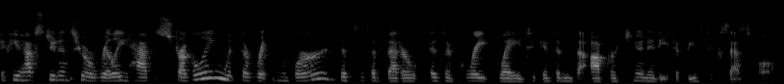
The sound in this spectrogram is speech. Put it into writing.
If you have students who are really have struggling with the written word, this is a better is a great way to give them the opportunity to be successful.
